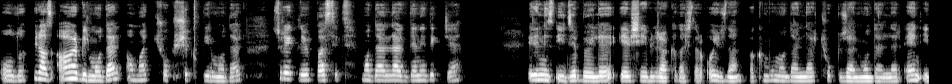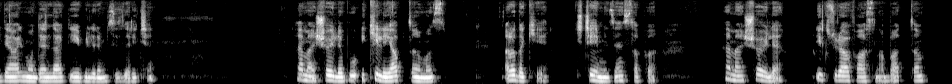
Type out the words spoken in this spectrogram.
oldu. Biraz ağır bir model ama çok şık bir model. Sürekli basit modeller denedikçe eliniz iyice böyle gevşeyebilir arkadaşlar. O yüzden bakın bu modeller çok güzel modeller. En ideal modeller diyebilirim sizler için. Hemen şöyle bu ikili yaptığımız aradaki çiçeğimizin sapı hemen şöyle ilk zürafasına battım.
